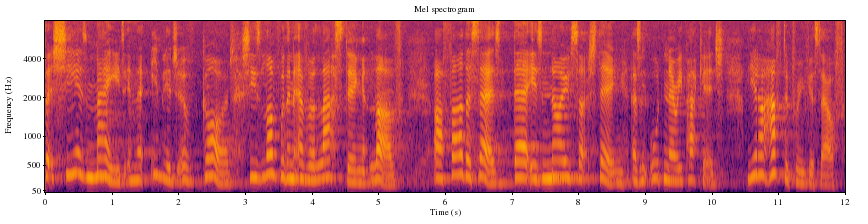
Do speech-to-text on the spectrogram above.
But she is made in the image of God. She's loved with an everlasting love. Our Father says there is no such thing as an ordinary package. You don't have to prove yourself.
